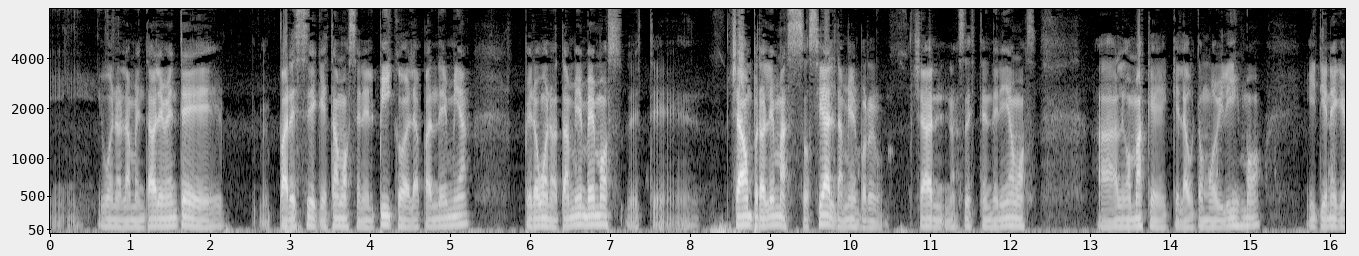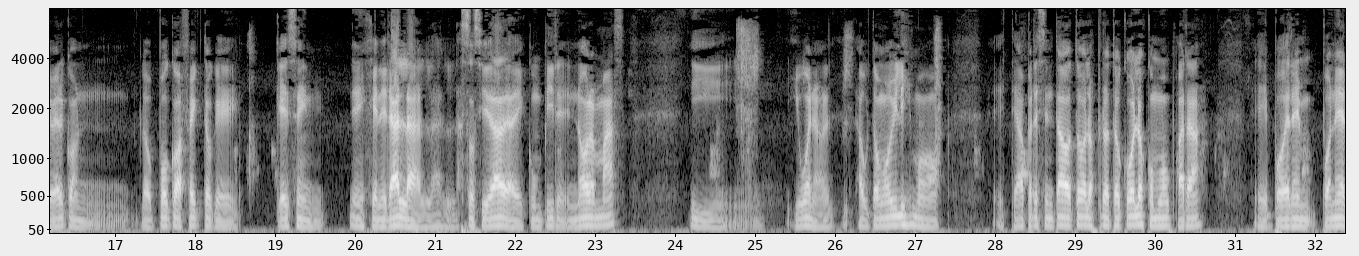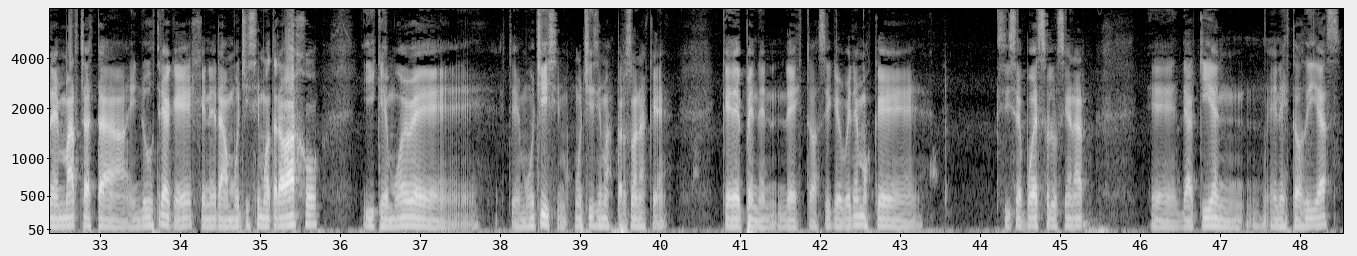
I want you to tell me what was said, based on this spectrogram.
y bueno, lamentablemente parece que estamos en el pico de la pandemia, pero bueno, también vemos este, ya un problema social también, porque ya nos extenderíamos a algo más que, el automovilismo y tiene que ver con lo poco afecto que, es en, en general la, la, sociedad de cumplir normas y, y bueno, el automovilismo este, ha presentado todos los protocolos como para eh, poder poner en marcha esta industria que genera muchísimo trabajo y que mueve este, muchísimo, muchísimas personas que, que dependen de esto. Así que veremos que si se puede solucionar eh, de aquí en, en, estos días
